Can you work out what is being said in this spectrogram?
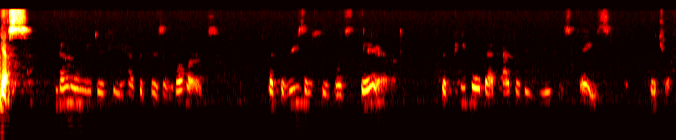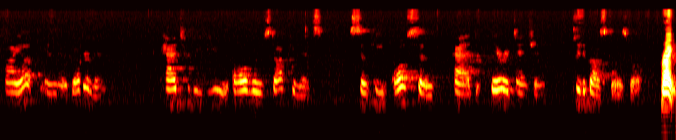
Yes? But the reason he was there the people that had to review his case, which were high up in their government, had to review all those documents. So he also had their attention to the gospel as well. Right.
